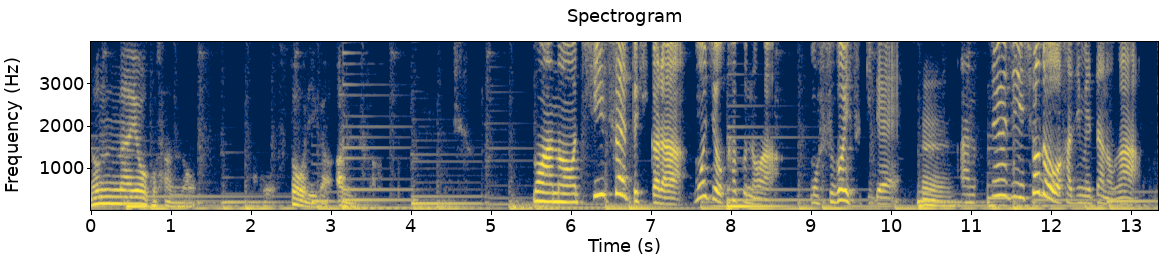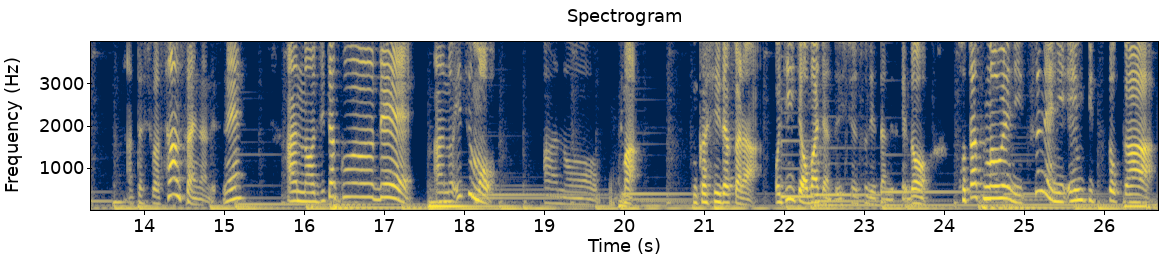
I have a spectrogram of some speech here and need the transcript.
どんな陽子さんのこうストーリーがあるんですか？もうあの小さい時から文字を書くのはもうすごい好きで、うん、あの習字書道を始めたのが私は3歳なんですね。あの自宅であのいつもあのまあ昔だからおじいちゃんおばあちゃんと一緒に住んでたんですけどこたつの上に常に鉛筆とか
